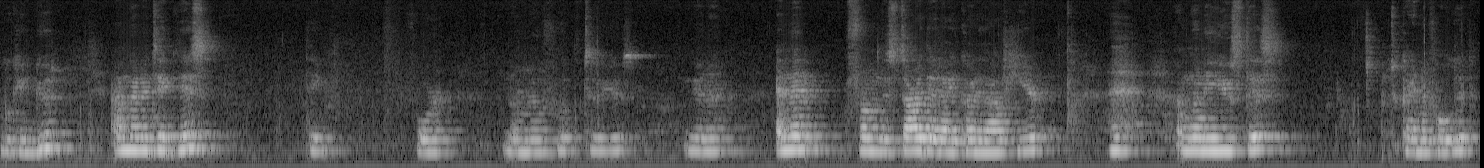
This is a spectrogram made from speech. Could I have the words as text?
looking good, I'm gonna take this thing for normal food to use. And then from the start that I cut it out here, I'm gonna use this to kind of hold it.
